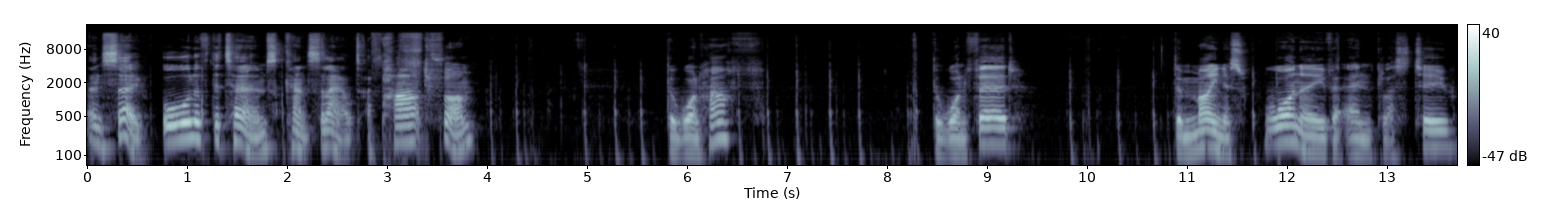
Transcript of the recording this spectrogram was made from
And so all of the terms cancel out apart from the 1 half, the 1 third, the minus 1 over n plus 2,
